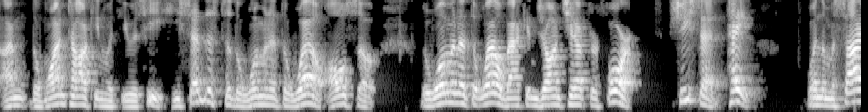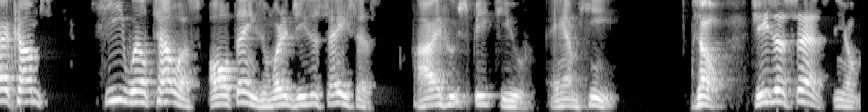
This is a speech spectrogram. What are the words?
I'm the one talking with you is he. He said this to the woman at the well also. The woman at the well back in John chapter 4. She said, Hey, when the Messiah comes, he will tell us all things. And what did Jesus say? He says, I who speak to you am he. So Jesus says, you know,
